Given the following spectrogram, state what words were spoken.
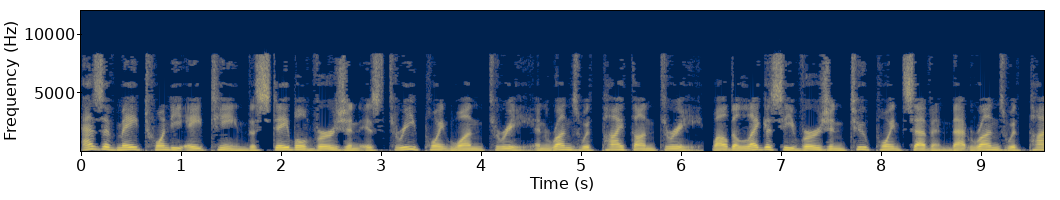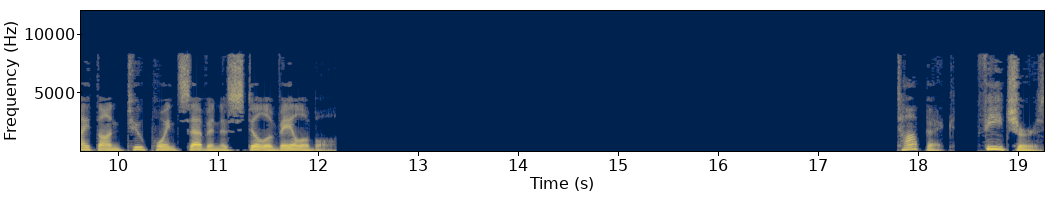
As of May 2018 the stable version is 3.13 and runs with Python 3, while the legacy version 2.7 that runs with Python 2.7 is still available. Topic Features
